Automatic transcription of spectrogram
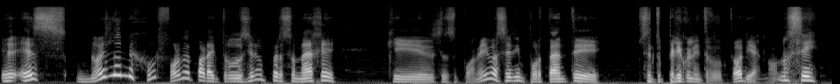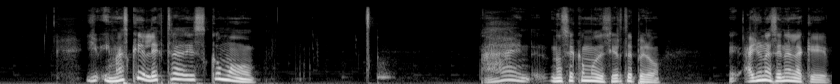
e, es, no es la mejor forma para introducir a un personaje que se supone iba a ser importante pues, en tu película introductoria, ¿no? No sé. Y, más que Electra es como... Ay, no sé cómo decirte, pero eh, hay una escena en la que,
